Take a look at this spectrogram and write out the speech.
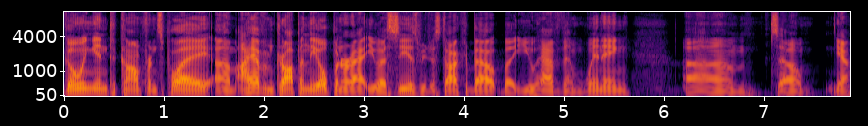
going into conference play. Um, I have them dropping the opener at USC as we just talked about, but you have them winning. Um, so yeah,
